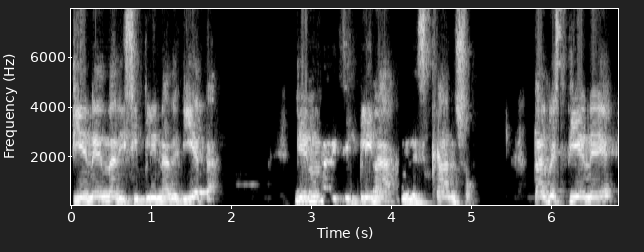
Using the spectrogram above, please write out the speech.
tiene una disciplina de dieta, tiene una disciplina de descanso, tal vez tiene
